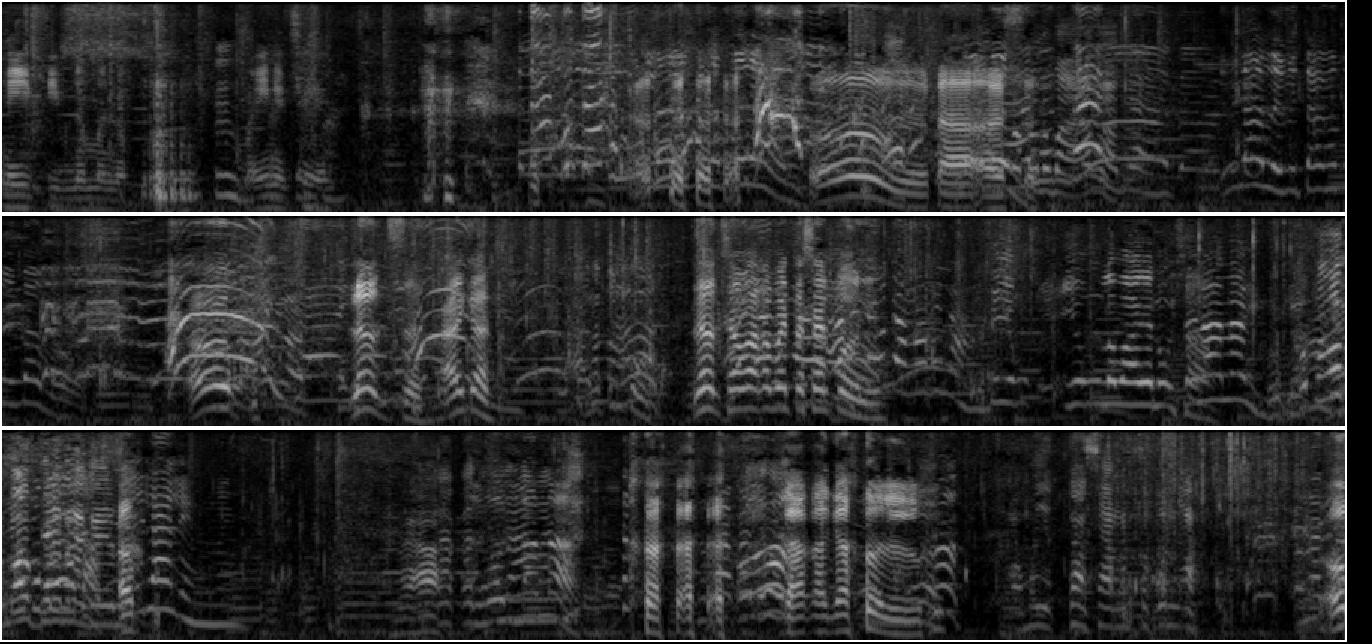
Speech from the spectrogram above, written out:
native na manok. Mainit siya. oh, taas. Oh, Lugs, ay ka. Lugs, hawa ka ba ito cellphone? Yung lawayan ng isa. Up. Ilalim mo. Kakagahol. Mamaya kasangit sa kun ah. Op.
